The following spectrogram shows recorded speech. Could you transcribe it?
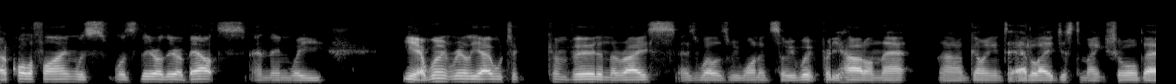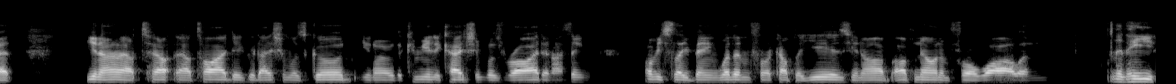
our qualifying was was there or thereabouts, and then we yeah weren't really able to convert in the race as well as we wanted. So we worked pretty hard on that uh, going into Adelaide just to make sure that you know our t- our tire degradation was good. You know the communication was right, and I think obviously being with him for a couple of years, you know I've, I've known him for a while, and and he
